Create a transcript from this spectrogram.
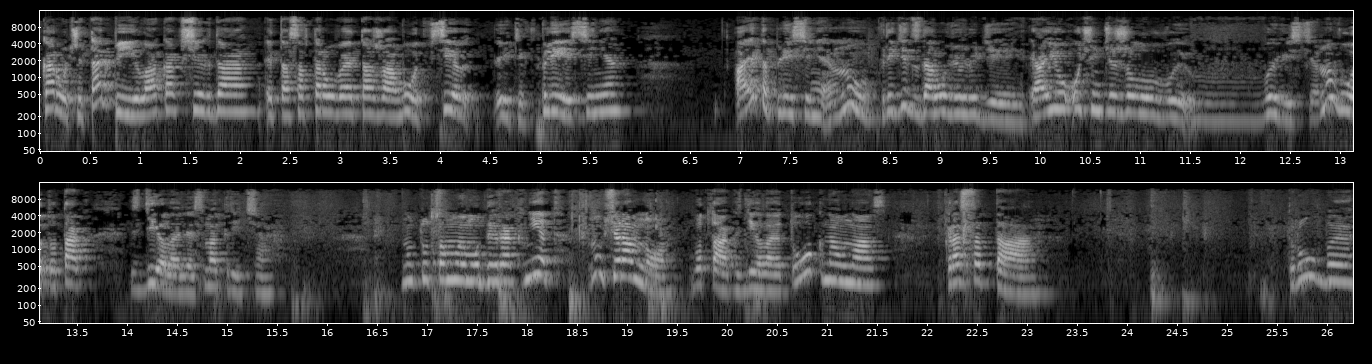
Короче, топила, как всегда. Это со второго этажа. Вот все эти в плесени. А эта плесень, ну, вредит здоровью людей. А ее очень тяжело вы, вывести. Ну вот, вот так сделали, смотрите. Ну, тут, по-моему, дырок нет. Ну, все равно. Вот так делают окна у нас. Красота. Трубы.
